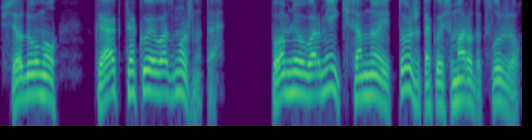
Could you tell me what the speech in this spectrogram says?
«Все думал, как такое возможно-то? Помню, в армейке со мной тоже такой самородок служил.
